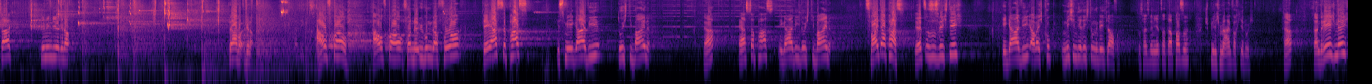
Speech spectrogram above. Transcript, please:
Zack. Nimm ihn dir, genau. Jawohl, genau. Aufbau. Aufbau von der Übung davor. Der erste Pass ist mir egal wie, durch die Beine. Ja? Erster Pass, egal wie, durch die Beine. Zweiter Pass, jetzt ist es wichtig, egal wie, aber ich gucke nicht in die Richtung, in die ich laufe. Das heißt, wenn ich jetzt nach da passe, spiele ich mir einfach hier durch. Ja? Dann drehe ich mich,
